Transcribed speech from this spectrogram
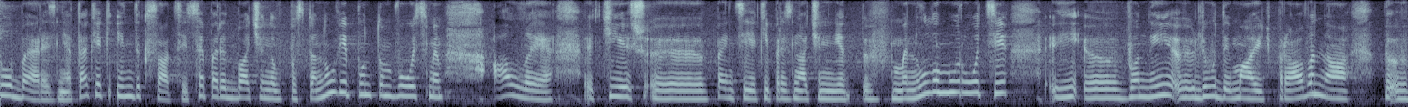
1 березня, так як індексації. Це передбачено в постанові пунктом 8, але е, ті ж е, пенсії, які призначені в минулому році, е, вони е, люди мають право на е, е,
